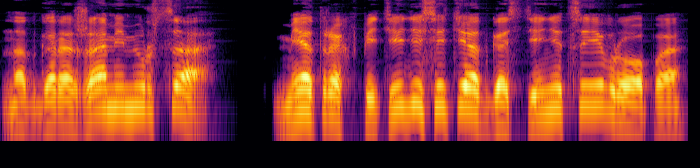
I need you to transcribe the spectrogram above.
над гаражами Мюрса, метрах в пятидесяти от гостиницы «Европа».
